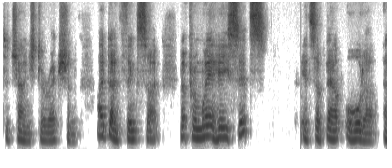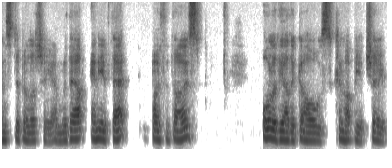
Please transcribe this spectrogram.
to change direction? I don't think so. But from where he sits, it's about order and stability. And without any of that, both of those, all of the other goals cannot be achieved.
